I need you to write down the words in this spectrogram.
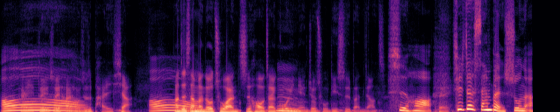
哦，哎，对，所以还好就是排一下，哦，那这三本都出完之后，再过一年就出第四本这样子，是哈，对，其实这三本书呢，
